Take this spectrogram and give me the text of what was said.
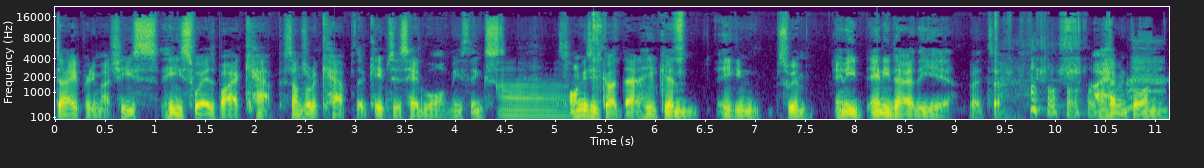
day pretty much. He's he swears by a cap, some sort of cap that keeps his head warm. He thinks uh, as long as he's got that, he can he can swim any any day of the year. But uh, I haven't gone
